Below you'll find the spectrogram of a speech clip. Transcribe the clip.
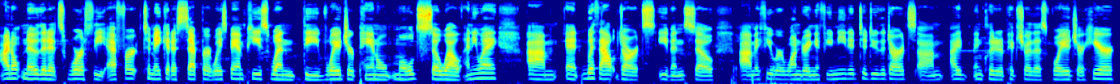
I don't know that it's worth the effort to make it a separate waistband piece when the Voyager panel molds so well anyway um, and without darts even. So um, if you were wondering if you needed to do the darts, um, I included a picture of this Voyager here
